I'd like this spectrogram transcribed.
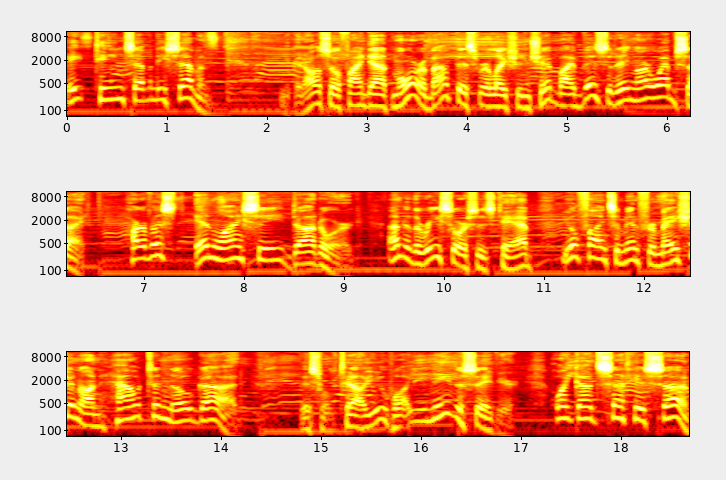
1877. You can also find out more about this relationship by visiting our website, harvestnyc.org. Under the Resources tab, you'll find some information on how to know God. This will tell you why you need a Savior, why God sent His Son,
